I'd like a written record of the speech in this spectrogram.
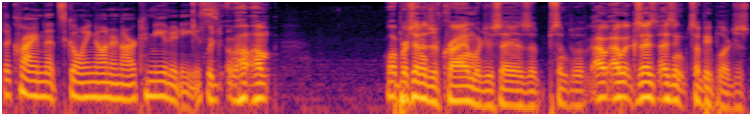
the crime that's going on in our communities. Would, how, how, what percentage of crime would you say is a symptom of I, I, I, I think some people are just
